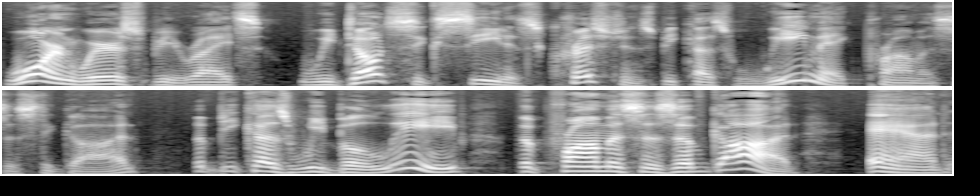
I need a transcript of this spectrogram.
Warren Wiersbe writes We don't succeed as Christians because we make promises to God, but because we believe the promises of God and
